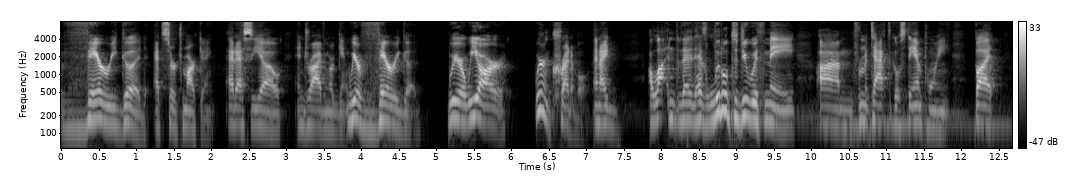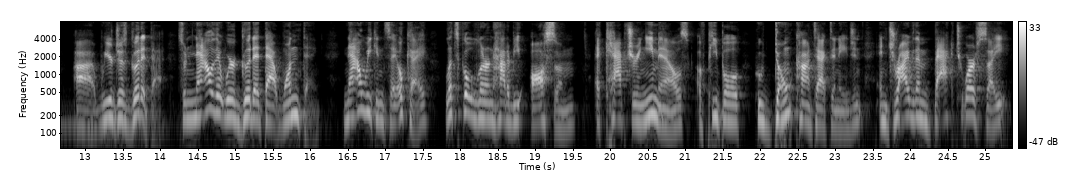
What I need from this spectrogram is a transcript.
very good at search marketing, at SEO, and driving organic. We are very good. We are we are we're incredible, and I a lot that has little to do with me um, from a tactical standpoint, but uh, we're just good at that. So now that we're good at that one thing, now we can say, okay, let's go learn how to be awesome at capturing emails of people who don't contact an agent and drive them back to our site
